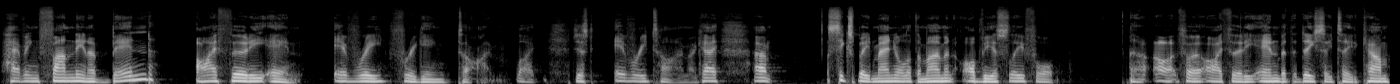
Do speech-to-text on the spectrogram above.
Having fun in a bend, i30N every frigging time. Like just every time, okay? Um, six speed manual at the moment, obviously, for uh, for i30N, but the DCT to come.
